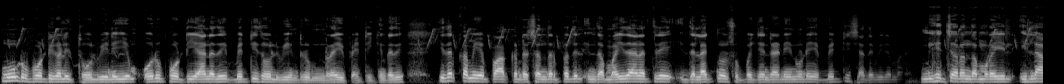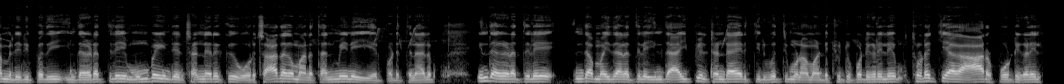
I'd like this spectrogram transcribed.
மூன்று போட்டிகளில் தோல்வியினையும் ஒரு போட்டியானது வெற்றி தோல்வி என்றும் நிறைவு பெற்றிருக்கின்றது. இதற்கமைய பார்க்கின்ற சந்தர்ப்பத்தில் இந்த மைதானத்திலே இந்த லக்னோ சூப்பர் ஜெயின் அணியினுடைய வெற்றி சதவீதம் மிகச்சிறந்த முறையில் இல்லாமல் இருப்பது இந்த இடத்திலே மும்பை இந்தியன்ஸ் அண்ணருக்கு ஒரு சாதகமான தன்மையினை ஏற்படுத்தினாலும் இந்த இடத்திலே இந்த மைதானத்திலே இந்த ஐபிஎல் ரெண்டாயிரத்தி இருபத்தி மூணாம் ஆண்டு சுற்றுப் போட்டிகளிலே தொடர்ச்சியாக ஆறு போட்டிகளில்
